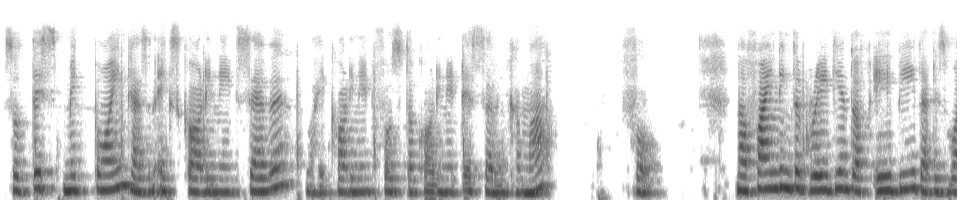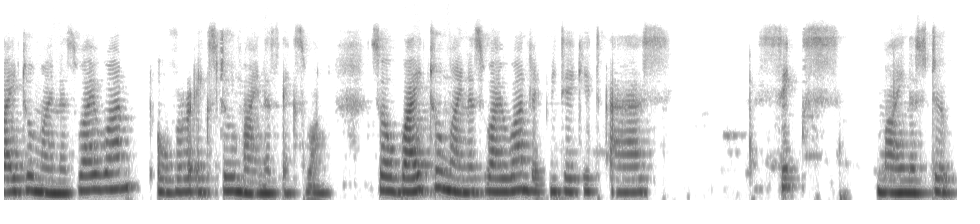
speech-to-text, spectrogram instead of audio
So this midpoint has an x coordinate 7, y coordinate 4, so the coordinate is 7 comma 4. Now finding the gradient of AB, that is y2 minus y1 over x2 minus x1. So y2 minus y1, let me take it as 6 minus 2.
